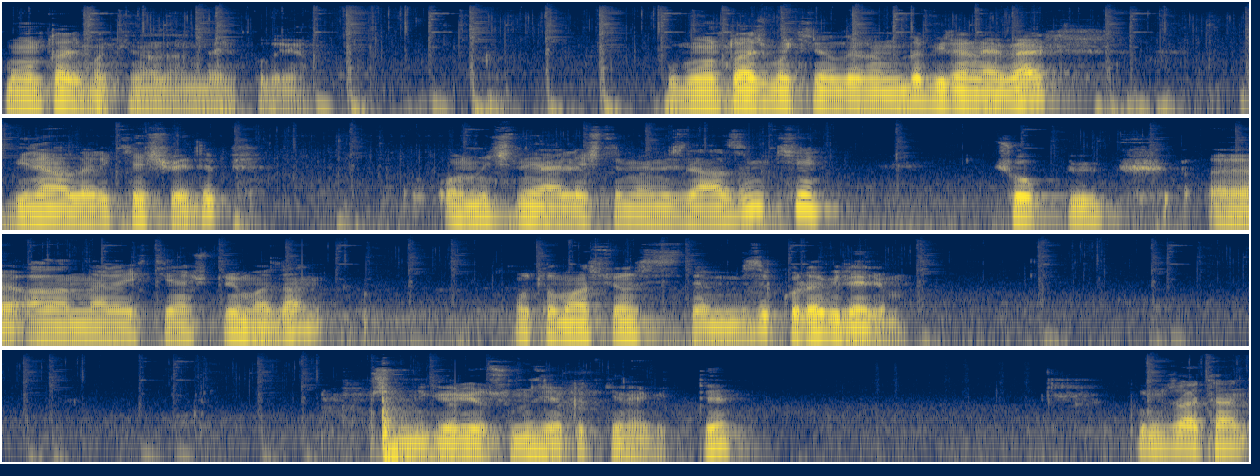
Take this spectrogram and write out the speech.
montaj makinelerinde yapılıyor. Bu montaj makinelerinde bir an evvel binaları keşfedip onun içine yerleştirmemiz lazım ki çok büyük e, alanlara ihtiyaç duymadan otomasyon sistemimizi kurabilelim. Şimdi görüyorsunuz yakıt yine bitti. Bunu zaten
